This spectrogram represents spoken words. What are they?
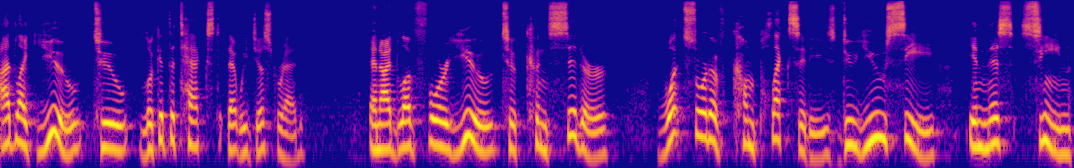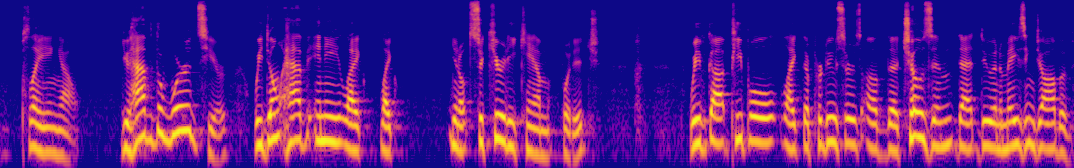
I'd like you to look at the text that we just read and I'd love for you to consider what sort of complexities do you see in this scene playing out? You have the words here. We don't have any like like you know security cam footage. We've got people like the producers of The Chosen that do an amazing job of,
